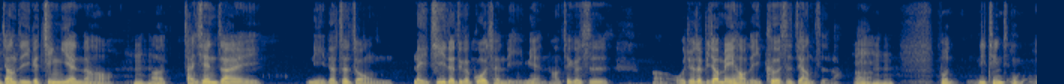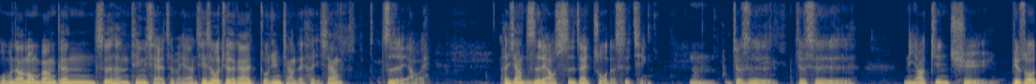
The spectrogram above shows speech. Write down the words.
这样子一个经验呢，哈，呃，展现在你的这种累积的这个过程里面，啊，这个是，呃，我觉得比较美好的一刻是这样子了，嗯。嗯，不过你听我我不知道龙邦跟世恒听起来怎么样，其实我觉得刚才卓君讲的很像治疗，哎。很像治疗师在做的事情，嗯，就是就是你要进去，譬如说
